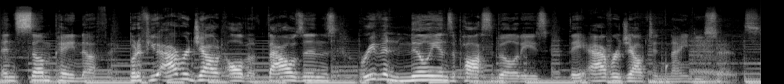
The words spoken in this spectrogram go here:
and some pay nothing. But if you average out all the thousands or even millions of possibilities, they average out to 90 cents.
